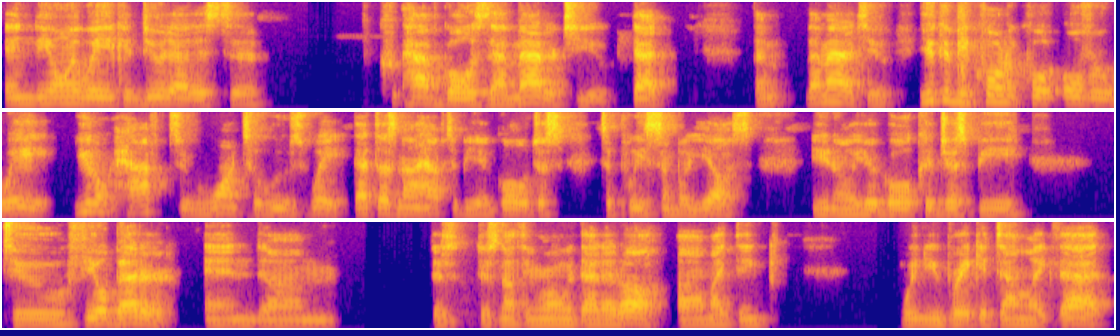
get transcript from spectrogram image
and the only way you can do that is to have goals that matter to you that that, that matter to you. You could be quote unquote overweight. You don't have to want to lose weight. That does not have to be a goal just to please somebody else. You know your goal could just be to feel better and um, there's there's nothing wrong with that at all. Um, i think when you break it down like that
